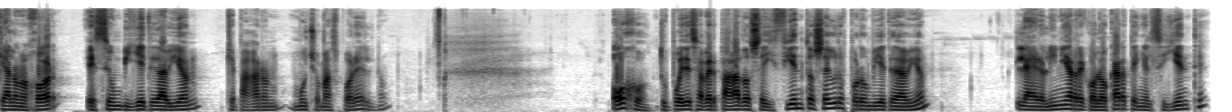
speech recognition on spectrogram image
que a lo mejor es un billete de avión que pagaron mucho más por él, ¿no? Ojo, tú puedes haber pagado 600 euros por un billete de avión la aerolínea recolocarte en el siguiente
